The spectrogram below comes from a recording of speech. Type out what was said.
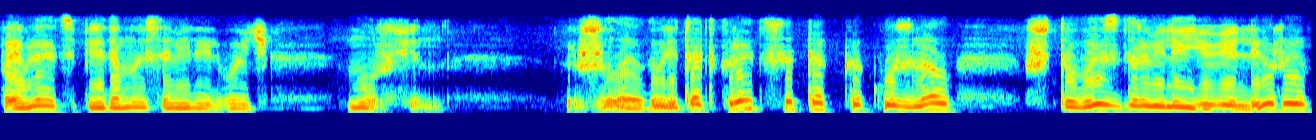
появляется передо мной Савелий Львович Мурфин. Желаю, говорит, открыться, так как узнал, что выздоровели ювелиры,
